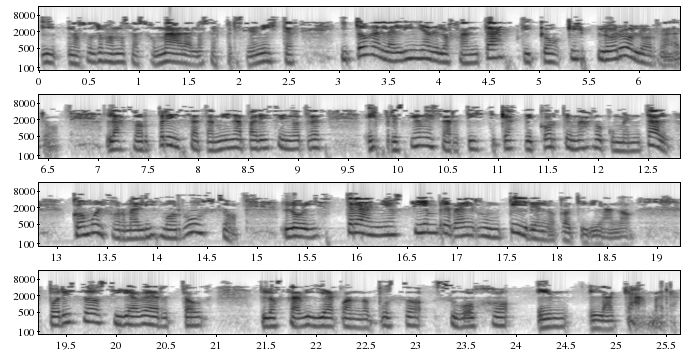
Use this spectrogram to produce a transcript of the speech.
y nosotros vamos a sumar a los expresionistas y toda la línea de lo fantástico que exploró lo raro. La sorpresa también aparece en otras expresiones artísticas de corte más documental, como el formalismo ruso. Lo extraño siempre va a irrumpir en lo cotidiano. Por eso Siga Bertog lo sabía cuando puso su ojo en la cámara.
